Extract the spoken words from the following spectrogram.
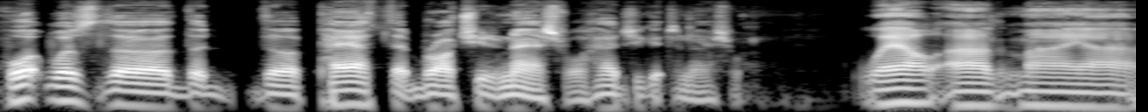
What was the, the the path that brought you to Nashville? How'd you get to Nashville? Well, uh, my uh,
